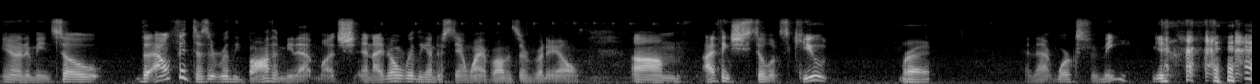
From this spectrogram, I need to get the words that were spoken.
You know what I mean? So the outfit doesn't really bother me that much, and I don't really understand why it bothers everybody else. Um, I think she still looks cute, Right. and that works for me. Yeah.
